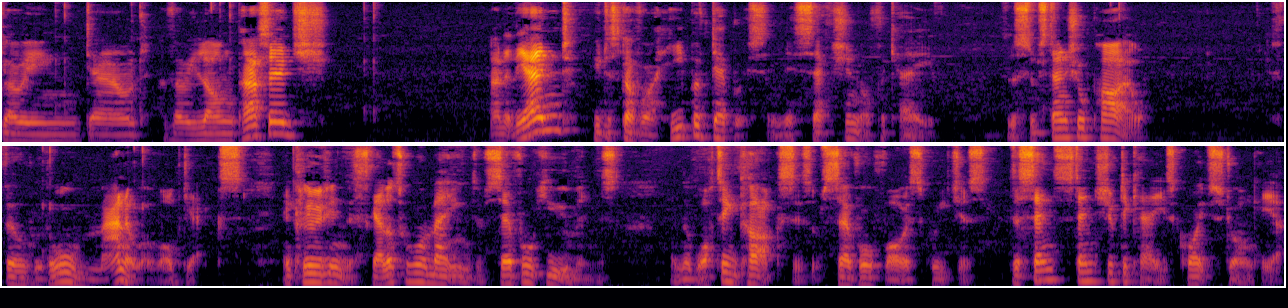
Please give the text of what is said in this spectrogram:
Going down a very long passage. And at the end, you discover a heap of debris in this section of the cave. It's a substantial pile filled with all manner of objects, including the skeletal remains of several humans and the rotting carcasses of several forest creatures. The stench of decay is quite strong here.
